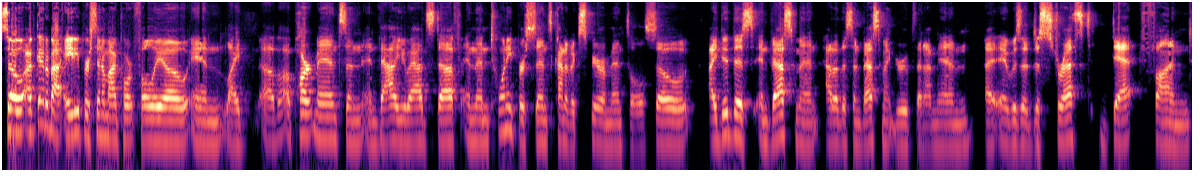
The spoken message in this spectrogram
so I've got about 80% of my portfolio in like uh, apartments and, and value add stuff. And then 20% is kind of experimental. So I did this investment out of this investment group that I'm in. Uh, it was a distressed debt fund.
